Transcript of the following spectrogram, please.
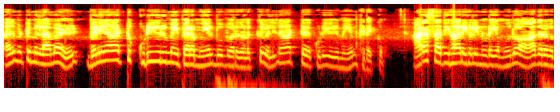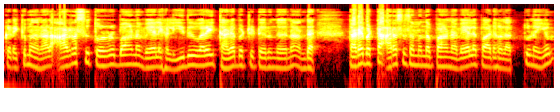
அது மட்டும் இல்லாமல் வெளிநாட்டு குடியுரிமை பெற முயல்பவர்களுக்கு வெளிநாட்டு குடியுரிமையும் கிடைக்கும். அரசு அதிகாரிகளினுடைய முழு ஆதரவு கிடைக்கும். அதனால் அரசு தொடர்பான வேலைகள் இதுவரை தடைபட்டு இருந்ததுன்னா அந்த தடைபட்ட அரசு சம்பந்தப்பான வேலைப்பாடுகள் அத்துணையும்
